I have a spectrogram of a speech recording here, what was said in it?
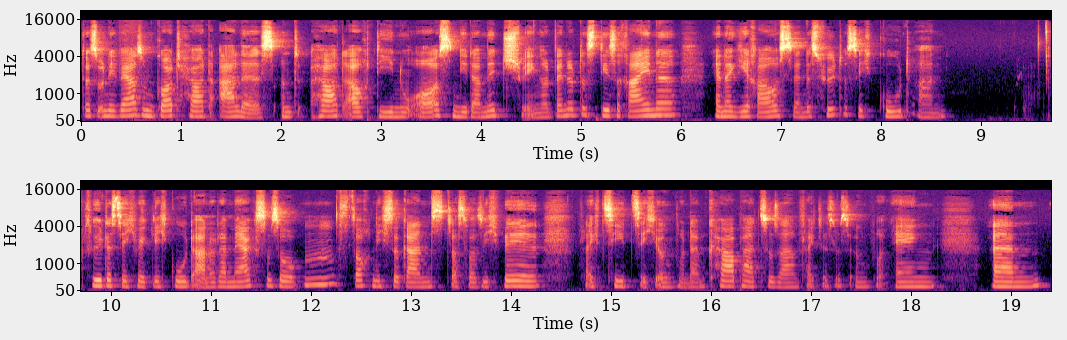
das Universum Gott hört alles und hört auch die Nuancen, die da mitschwingen. Und wenn du das, diese reine Energie raussendest, fühlt es sich gut an. Fühlt es sich wirklich gut an oder merkst du so, hm, ist doch nicht so ganz das, was ich will. Vielleicht zieht sich irgendwo in deinem Körper zusammen, vielleicht ist es irgendwo eng. Ähm,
